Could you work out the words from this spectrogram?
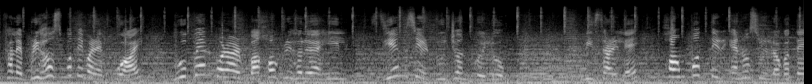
ইফালে বৃহস্পতিবাৰে পুৱাই ভূপেন বৰাৰ বাসগৃহলৈ আহিল জি এম চিৰ দুজনকৈ লোক। বিচাৰিলে সম্পত্তিৰ এন অ' চিৰ লগতে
